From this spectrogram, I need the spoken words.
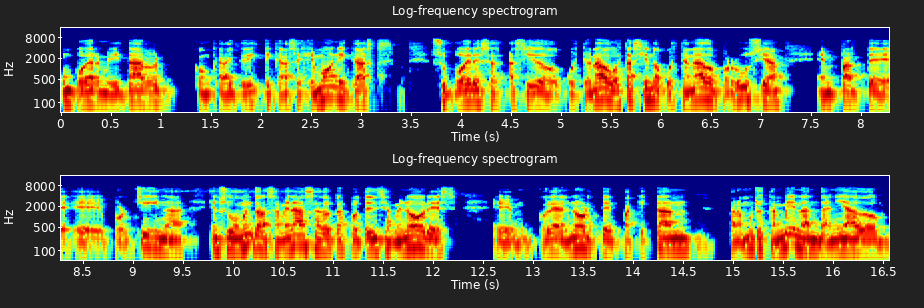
un poder militar con características hegemónicas. Su poder ha sido cuestionado o está siendo cuestionado por Rusia, en parte eh, por China. En su momento las amenazas de otras potencias menores, eh, Corea del Norte, Pakistán, para muchos también han dañado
